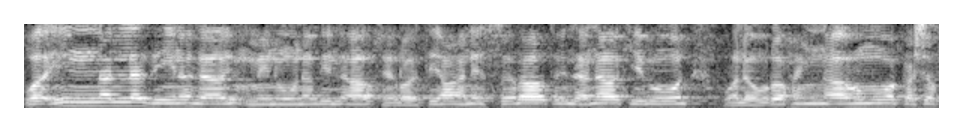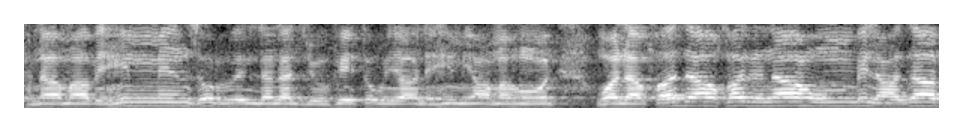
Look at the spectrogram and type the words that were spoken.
وإن الذين لا يؤمنون بالآخرة عن الصراط لناكبون. ولو رحمناهم وكشفنا ما بهم من زر للجوا في طغيانهم يعمهون. ولقد أخذناهم بالعذاب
